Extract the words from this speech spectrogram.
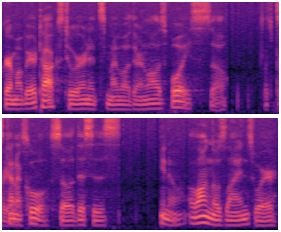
grandma bear talks to her, and it's my mother-in-law's voice. So That's it's kind of awesome. cool. So this is, you know, along those lines where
